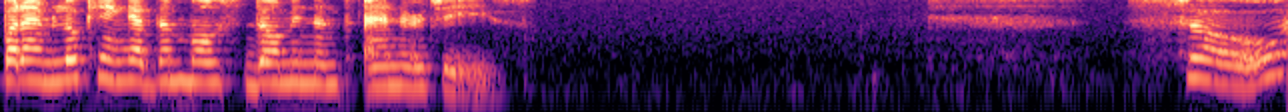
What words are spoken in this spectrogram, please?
But I'm looking at the most dominant energies. So,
